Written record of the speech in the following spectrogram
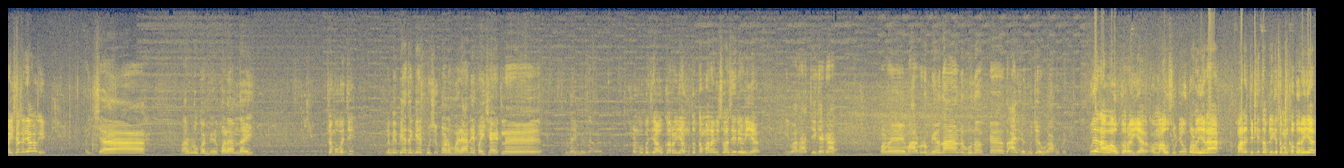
પૈસા કરી આલો કે? પૈસા મારું બધું કોઈ મેળ પડે એમ નહીં. ચમ ભૂપતજી એટલે મેં બે જગ્યાએ પૂછ્યું પણ મળ્યા નહીં પૈસા એટલે નહીં મળ્યા હવે. પણ ભૂપતજી આવું કરો યાર હું તો તમારા વિશ્વાસે રહ્યો યાર. એ વાત સાચી છે કા? પણ મારું બધું મેળ ના આવ્યો ને મુને કે આલ દે હું એવું રાખું કઈ. હું યાર આવું આવું કરો યાર. આમ આવું છૂટ્યું પડો યાર આ મારે જેટલી તકલીફ તમને ખબર હે યાર?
